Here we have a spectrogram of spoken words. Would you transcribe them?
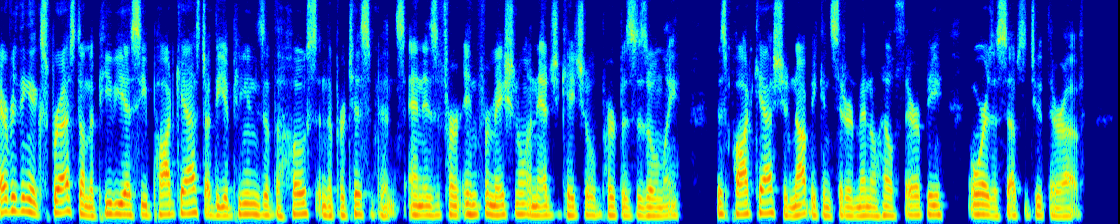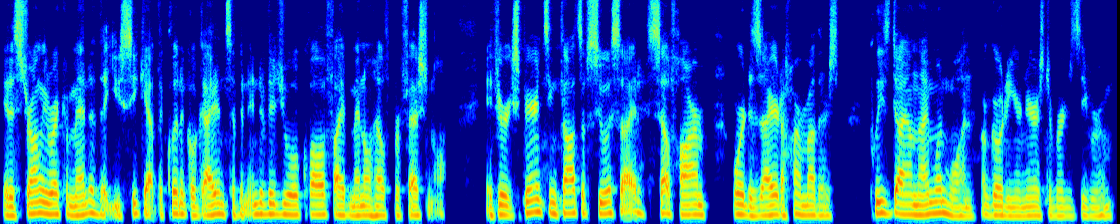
Everything expressed on the pbse podcast are the opinions of the hosts and the participants and is for informational and educational purposes only. This podcast should not be considered mental health therapy or as a substitute thereof. It is strongly recommended that you seek out the clinical guidance of an individual qualified mental health professional if you're experiencing thoughts of suicide, self harm, or a desire to harm others, please dial 911 or go to your nearest emergency room.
